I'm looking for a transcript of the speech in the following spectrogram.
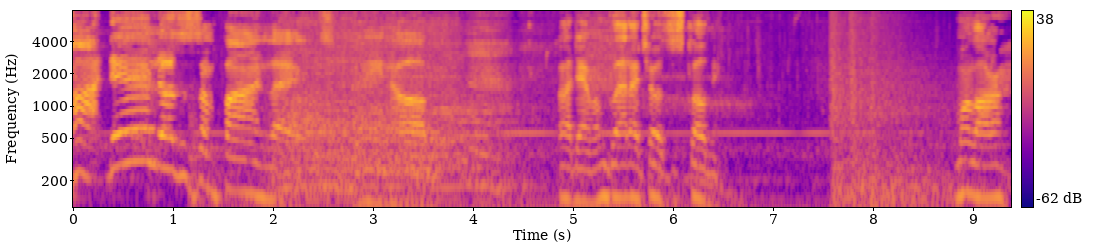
Hot damn, those are some fine legs. I mean, uh, God damn, I'm glad I chose this clothing. Come on, Laura.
